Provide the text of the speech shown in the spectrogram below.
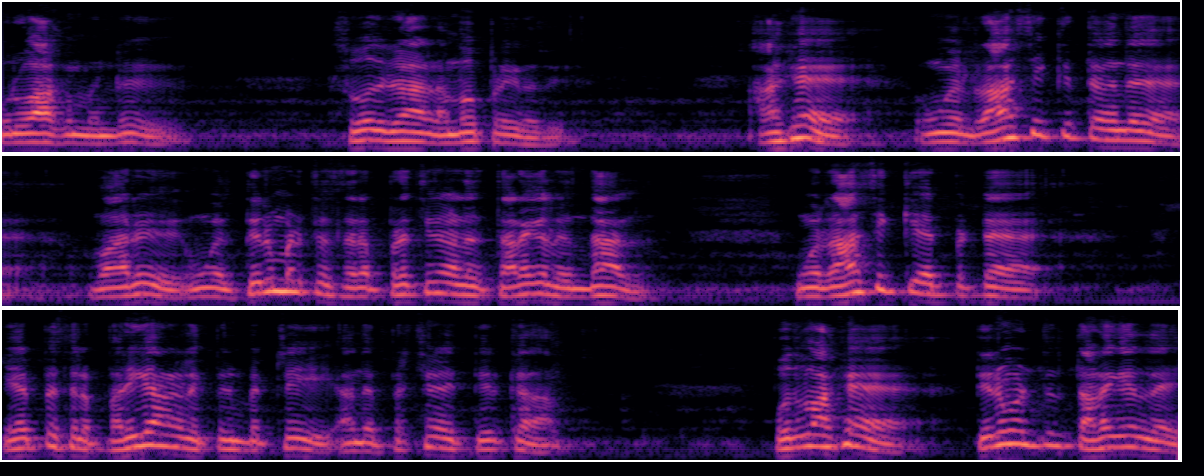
உருவாகும் என்று சோதிடரால் நம்பப்படுகிறது. ஆக உங்கள் ராசிக்கு தகுந்த வாறு உங்கள் திருமணத்தில் சில பிரச்சனை அல்லது தடைகள் இருந்தால் உங்கள் ராசிக்கு ஏற்பட்ட ஏற்ப சில பரிகாரங்களை பின்பற்றி அந்த பிரச்சனையை தீர்க்கலாம். பொதுவாக திருமணத்தில் தடைகளை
